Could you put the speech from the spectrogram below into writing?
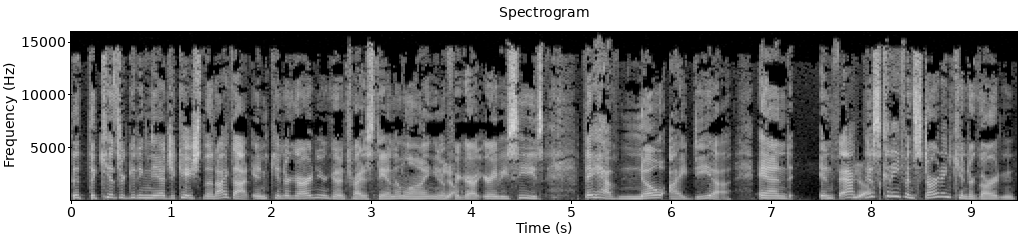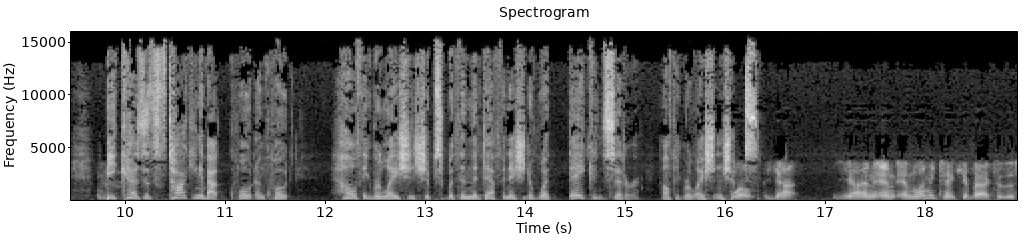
that the kids are getting the education that I got. In kindergarten, you're going to try to stand in line, you know, yeah. figure out your ABCs. They have no idea. And in fact, yeah. this could even start in kindergarten because it's talking about quote unquote healthy relationships within the definition of what they consider healthy relationships. Well, yeah. Yeah, and, and, and let me take you back to this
